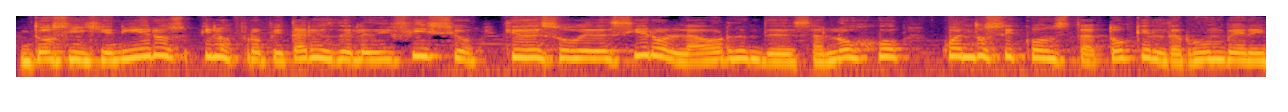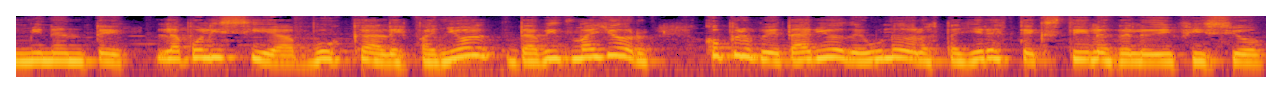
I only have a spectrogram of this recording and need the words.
dos ingenieros y los propietarios del edificio que desobedecieron la orden de desalojo cuando se constató que el derrumbe era inminente la policía busca al español David Mayor, copropietario de uno de los talleres textiles del edificio.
